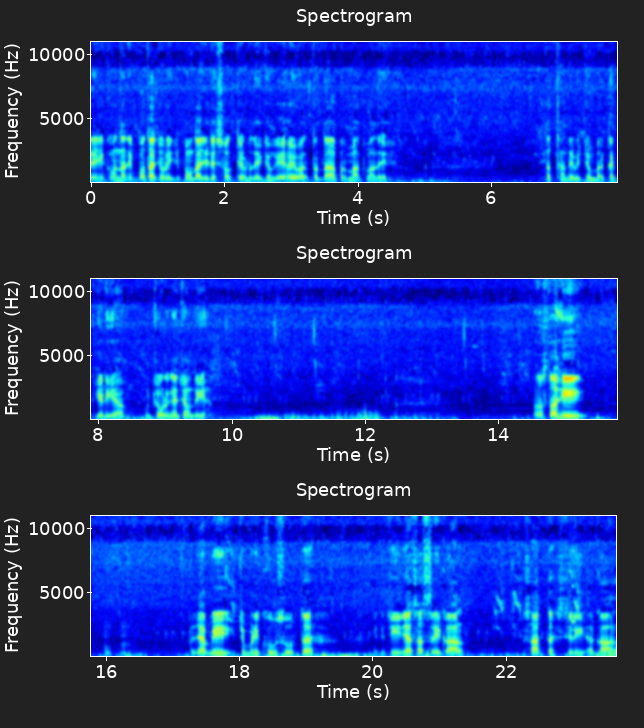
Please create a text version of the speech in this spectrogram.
ਰਿਜਕ ਉਹਨਾਂ ਦੀ ਬਹੁਤਾ ਝੋਲੀ ਚ ਪਾਉਂਦਾ ਜਿਹੜੇ ਸੁਖਤੇ ਉੱਠਦੇ, ਕਿਉਂਕਿ ਇਹੋ ਹੀ ਵਕਤ ਹੁੰਦਾ ਪਰਮਾਤਮਾ ਦੇ ਹੱਥਾਂ ਦੇ ਵਿੱਚੋਂ ਬਰਕਤ ਜਿਹੜੀ ਆ ਉਹ ਝੋਲੀਆਂ ਚ ਆਉਂਦੀ ਆ। ਦੋਸਤੋ, ਅਸੀਂ ਪੰਜਾਬੀ ਚ ਬੜੀ ਖੂਬਸੂਰਤ ਇੱਕ ਚੀਜ਼ ਆ, ਸਤਿ ਸ੍ਰੀ ਅਕਾਲ। ਸਤਿ ਸ੍ਰੀ ਅਕਾਲ।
